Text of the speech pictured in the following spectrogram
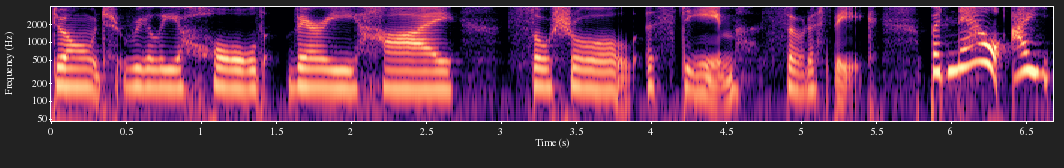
don't really hold very high social esteem, so to speak. But now I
